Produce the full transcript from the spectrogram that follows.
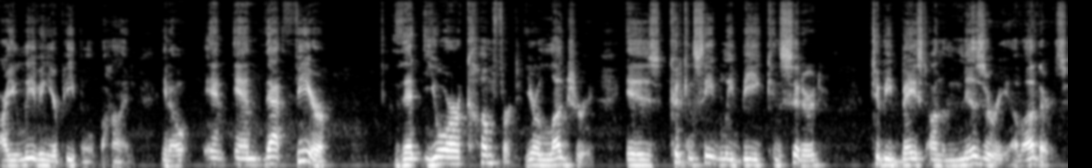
are you leaving your people behind you know and and that fear that your comfort your luxury is could conceivably be considered to be based on the misery of others.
